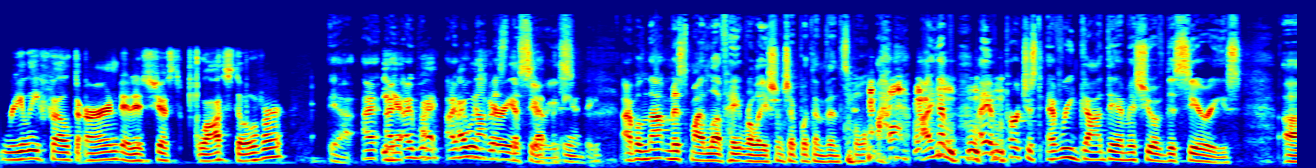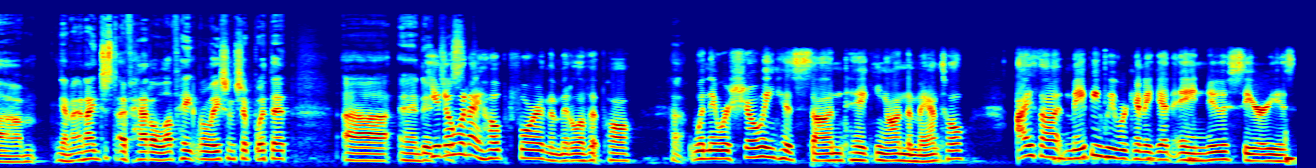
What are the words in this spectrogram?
really felt earned and it's just glossed over. Yeah, I, yeah, I, I will. I, I will was not very miss the series. I will not miss my love hate relationship with Invincible. I, I, have I have purchased every goddamn issue of this series, um, and and I just I've had a love hate relationship with it. Uh, and you know what I hoped for in the middle of it, Paul? Huh. When they were showing his son taking on the mantle, I thought maybe we were going to get a new series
